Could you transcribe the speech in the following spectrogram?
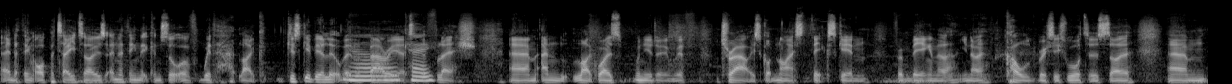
Anything or potatoes, anything that can sort of with like just give you a little bit of a barrier to the flesh, um, and likewise when you're doing with trout, it's got nice thick skin from being in the you know cold British waters. So um,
